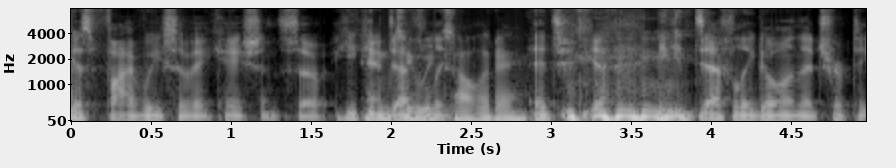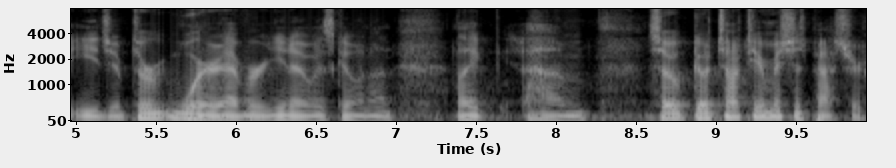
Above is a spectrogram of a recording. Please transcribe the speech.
he has five weeks of vacation, so he can And two definitely weeks holiday. it's, yeah, he could definitely go on that trip to Egypt or wherever you know is going on. Like, um, so go talk to your missions pastor.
